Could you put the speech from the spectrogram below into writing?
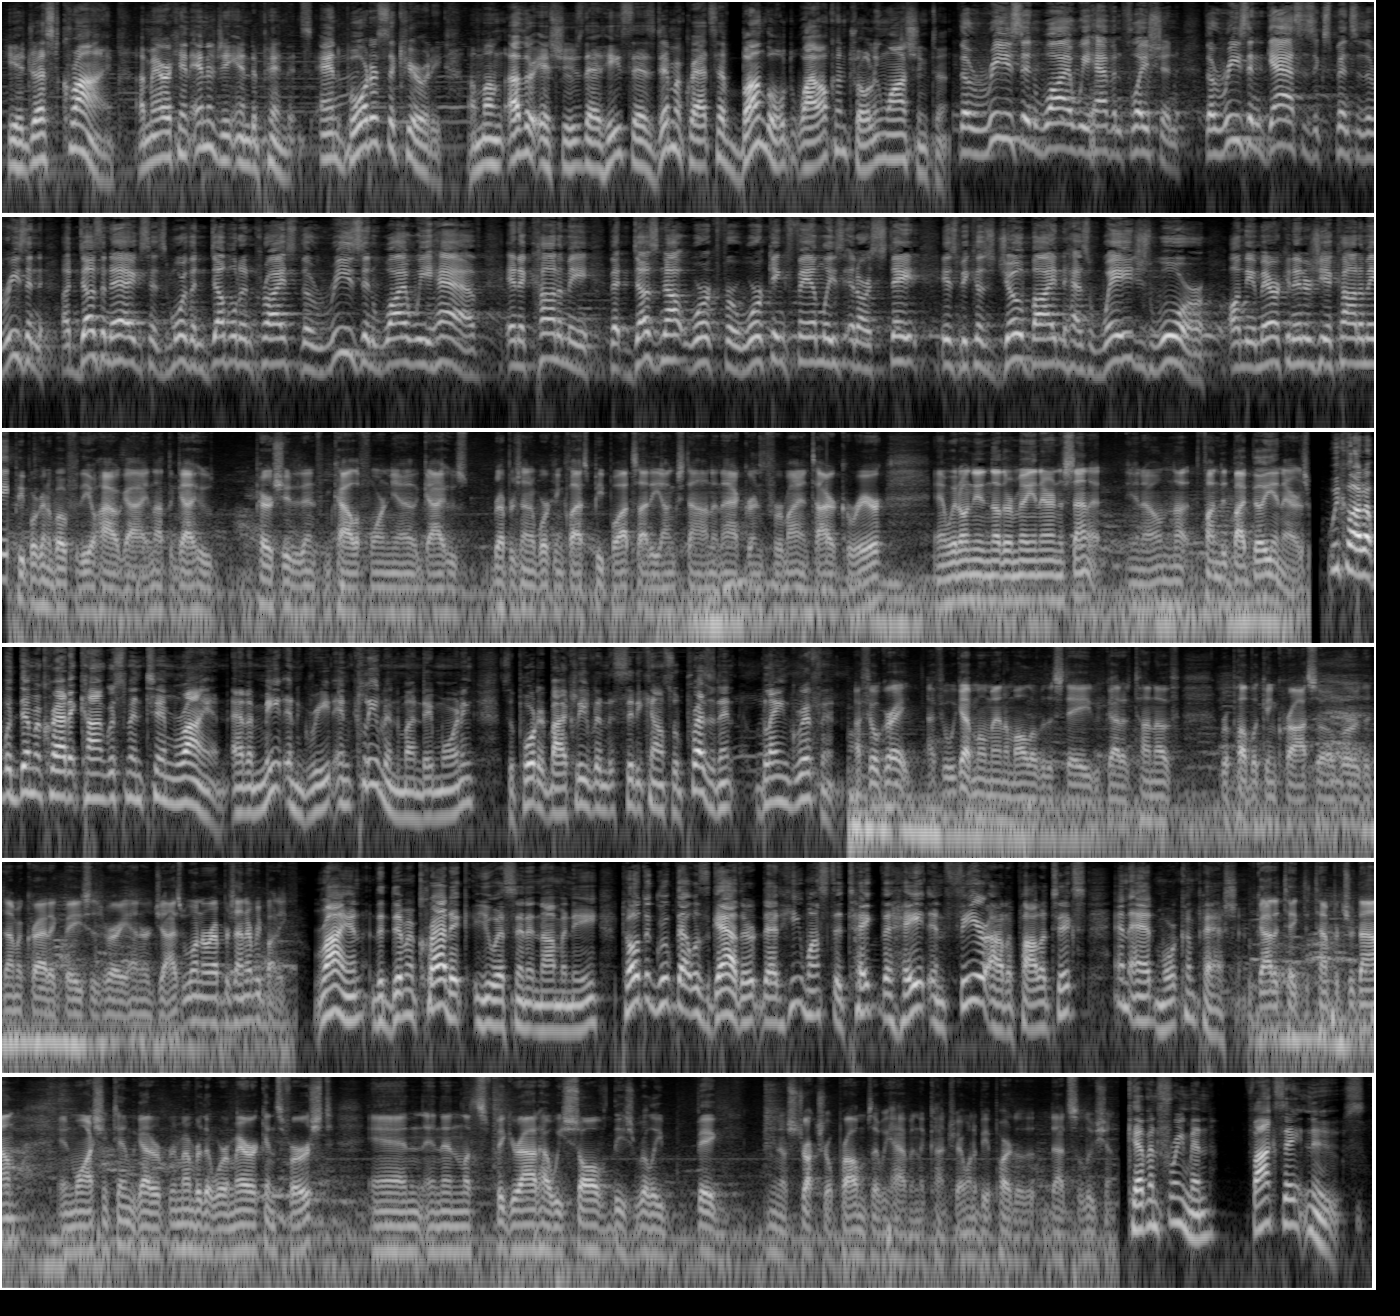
He addressed crime, American energy independence, and border security, among other issues that he says Democrats have bungled while controlling Washington. The reason why we have inflation, the reason gas is expensive, the reason a dozen eggs has more than doubled in price, the reason why we have an economy that does not work for working families in our state is because Joe Biden has waged war on the American energy economy. People are going to vote for the Ohio guy, not the guy who parachuted in from California, a guy who's represented working class people outside of Youngstown and Akron for my entire career. And we don't need another millionaire in the Senate, you know, not funded by billionaires. We caught up with Democratic Congressman Tim Ryan at a meet and greet in Cleveland Monday morning, supported by Cleveland City Council President Blaine Griffin. I feel great. I feel we got momentum all over the state. We've got a ton of Republican crossover. The Democratic base is very energized. We want to represent everybody. Ryan, the Democratic U.S. Senate nominee, told the group that was gathered that he wants to take the hate and fear out of politics and add more compassion. We've got to take the temperature down in Washington. We've got to remember that we're Americans first, and, and then let's figure out how we solve these really big you know, structural problems that we have in the country. I want to be a part of that solution. Kevin Freeman, Fox 8 News.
